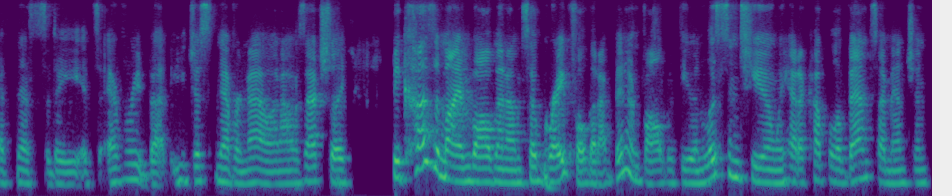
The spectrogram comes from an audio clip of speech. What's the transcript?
ethnicity, it's every, but you just never know. And I was actually because of my involvement, I'm so grateful that I've been involved with you and listened to you. And we had a couple events I mentioned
